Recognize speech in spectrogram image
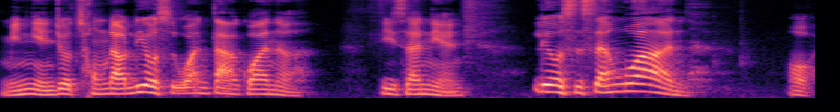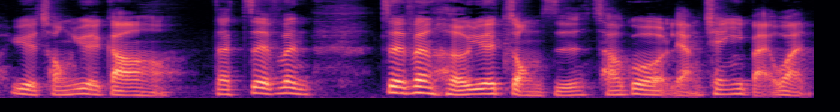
明年就冲到六十万大关了。第三年六十三万，哦，越冲越高哈。那这份。这份合约总值超过两千一百万。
